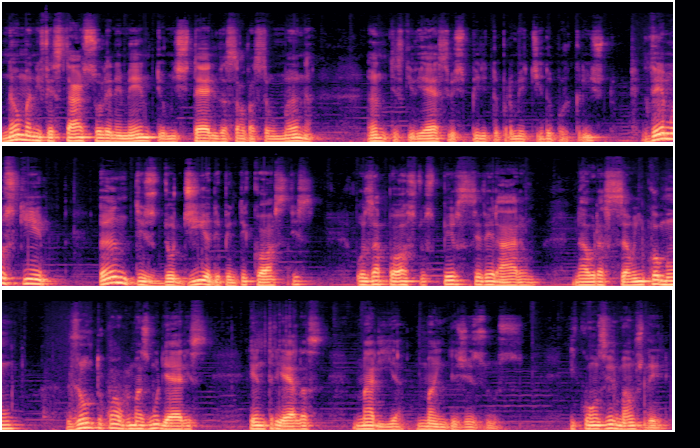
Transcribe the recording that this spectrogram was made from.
não manifestar solenemente o mistério da salvação humana antes que viesse o Espírito prometido por Cristo, vemos que, antes do dia de Pentecostes, os apóstolos perseveraram na oração em comum, junto com algumas mulheres, entre elas Maria, mãe de Jesus, e com os irmãos dele.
